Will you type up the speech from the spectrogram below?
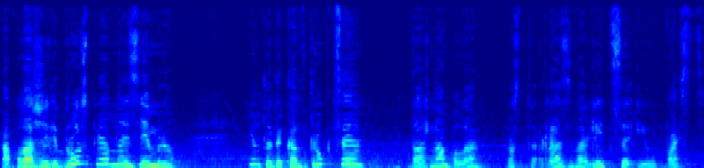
а положили брус прямо на землю. И вот эта конструкция должна была просто развалиться и упасть.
